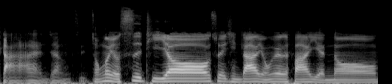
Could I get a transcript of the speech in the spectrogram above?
答案。这样子，总共有四题哦，所以请大家踊跃的发言哦。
